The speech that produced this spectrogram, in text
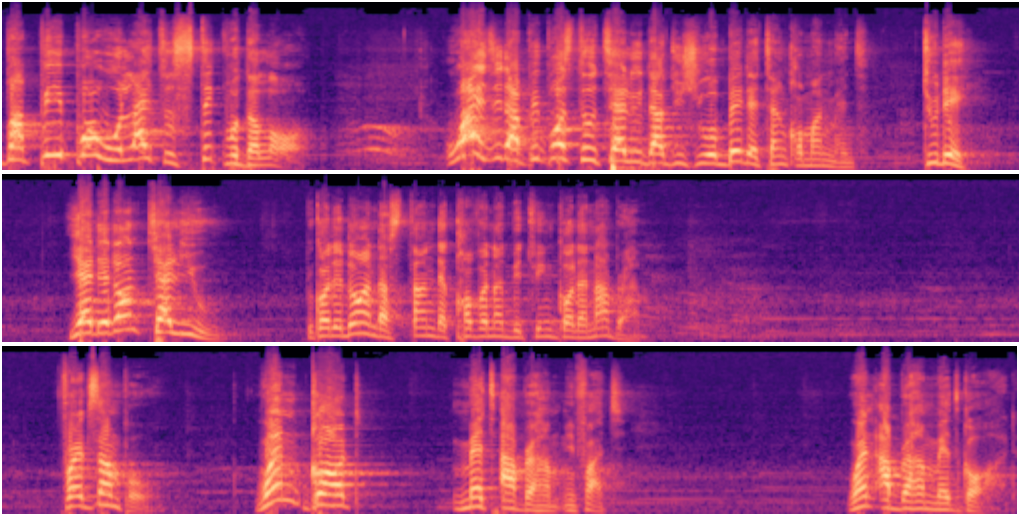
But people would like to stick with the law. Why is it that people still tell you that you should obey the Ten Commandments today? Yeah, they don't tell you because they don't understand the covenant between God and Abraham. For example, when God met Abraham, in fact, when Abraham met God,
